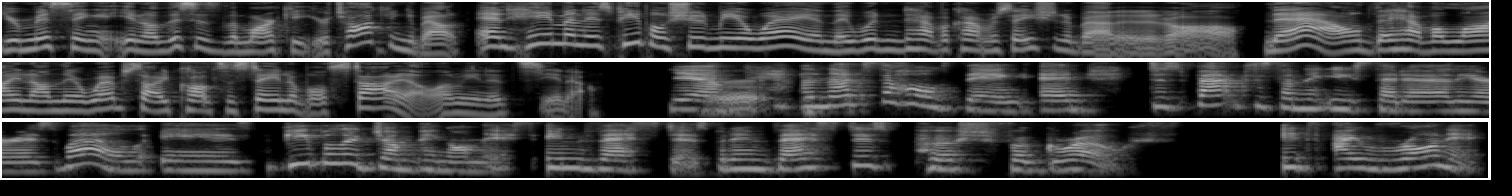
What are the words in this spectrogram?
You're missing, you know, this is the market you're talking about. And him and his people shooed me away, and they wouldn't have a conversation about it at all. Now they have a line on their website called Sustainable Style. I mean, it's, you know, yeah, and that's the whole thing. And just back to something you said earlier as well is people are jumping on this, investors, but investors push for growth. It's ironic.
